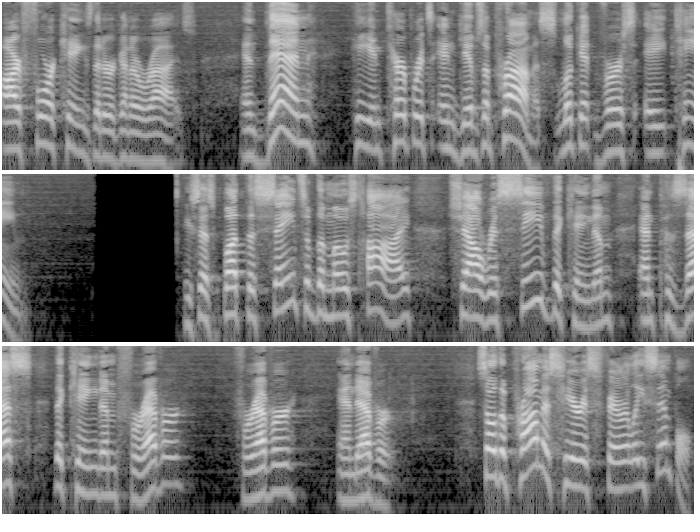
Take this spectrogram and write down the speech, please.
are four kings that are going to arise. And then he interprets and gives a promise. Look at verse 18. He says, But the saints of the Most High shall receive the kingdom and possess the kingdom forever, forever, and ever. So the promise here is fairly simple.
